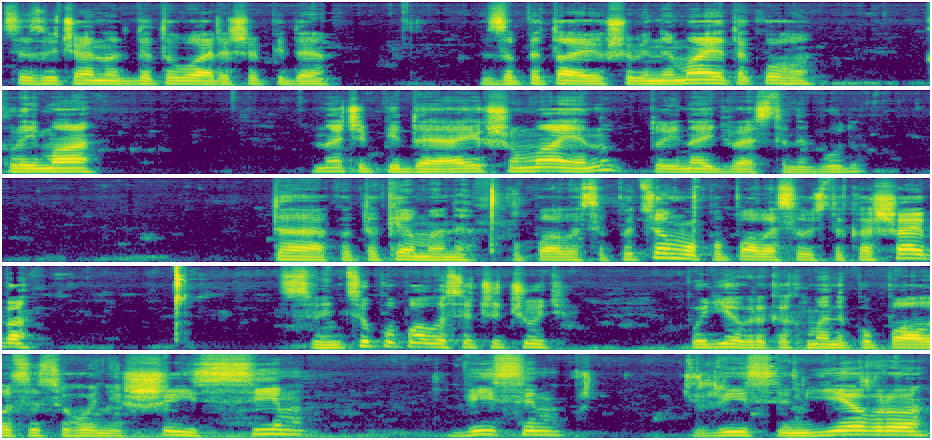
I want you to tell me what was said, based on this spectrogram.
Це, звичайно, для товариша піде. Запитаю, якщо він не має такого клейма, значить піде. А якщо має, ну, то і навіть вести не буду. Так, отаке в мене попалося по цьому. Попалася ось така шайба. Свинцю попалося чуть-чуть. По євриках в мене попалося сьогодні 6, 7, 8, 8 євро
